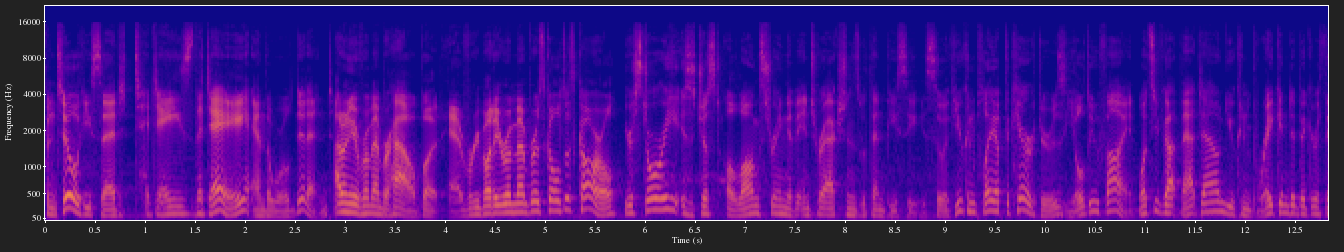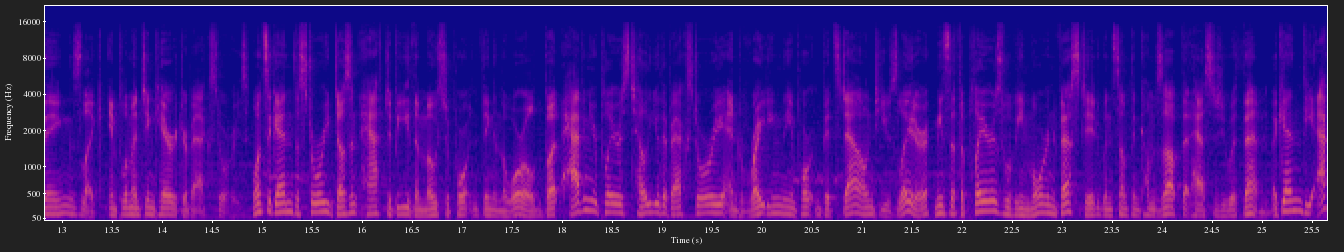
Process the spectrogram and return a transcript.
Until he said, today's the day, and the world did end. I don't even remember how, but everybody remembers Cultist Carl. Your story is just a long string of interactions with NPCs, so if you can play up the characters, you'll do fine. Once you've got that down, you can break into bigger things, like implementing character backstories. Once again, the story doesn't have to be the most important thing in the world, but having your players tell you their backstory and writing the important bits down to use later means that the players will be more invested when something comes up that has to do with them. Again, the actual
